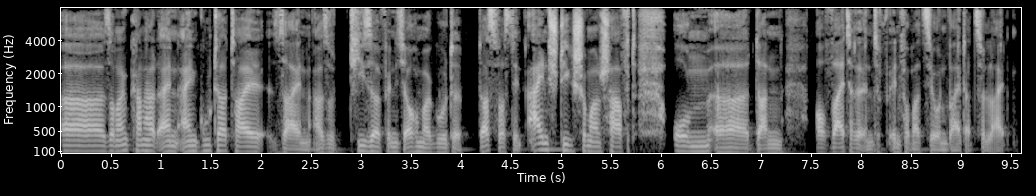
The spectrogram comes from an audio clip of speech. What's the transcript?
äh, sondern kann halt ein, ein guter Teil sein. Also Teaser finde ich auch immer gut. Das, was den Einstieg schon mal schafft, um äh, dann auf weitere Informationen weiterzuleiten.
